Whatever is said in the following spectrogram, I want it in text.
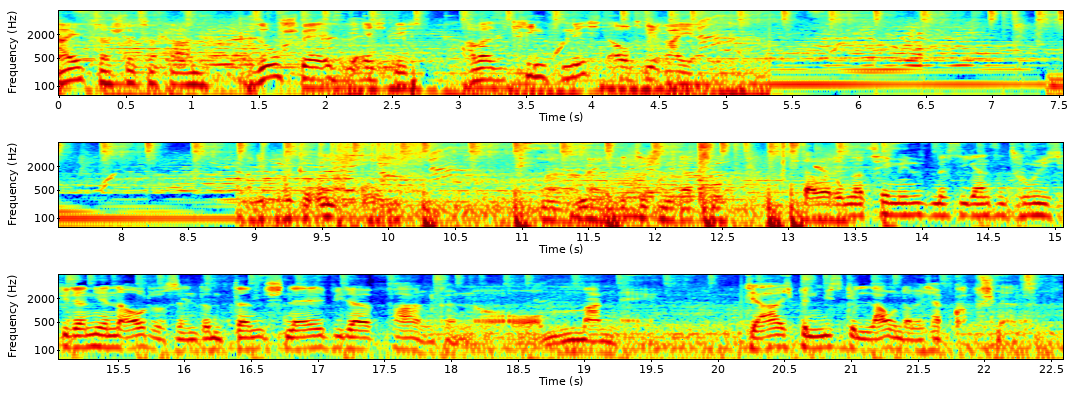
Reißverschlussverfahren. So schwer ist es echt nicht. Aber sie kriegen es nicht auf die Reihe. Die Brücke unten. Immerhin geht schon wieder zu. Es dauert immer 10 Minuten, bis die ganzen Touris wieder in ihren Autos sind und dann schnell wieder fahren können. Oh Mann, ey. Ja, ich bin mies gelaunt, aber ich habe Kopfschmerzen.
